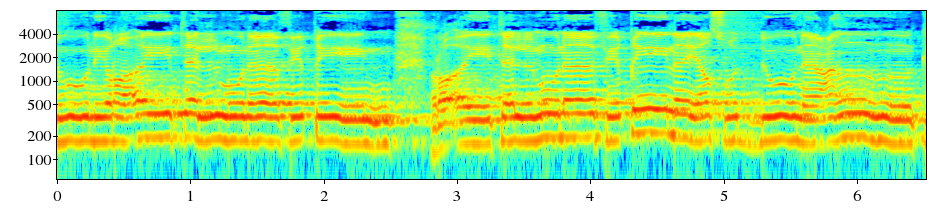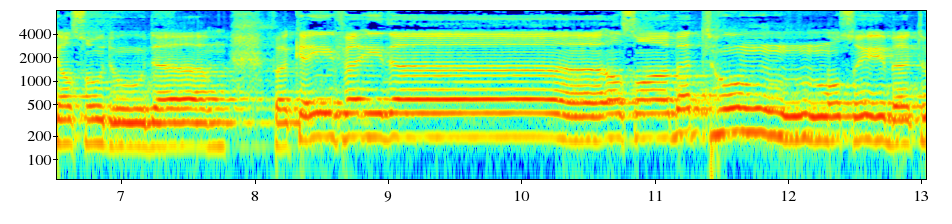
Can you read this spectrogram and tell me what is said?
الرسول رأيت المنافقين رأيت المنافقين يصدون عنك صدودا فكيف إذا أصابتهم مصيبة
